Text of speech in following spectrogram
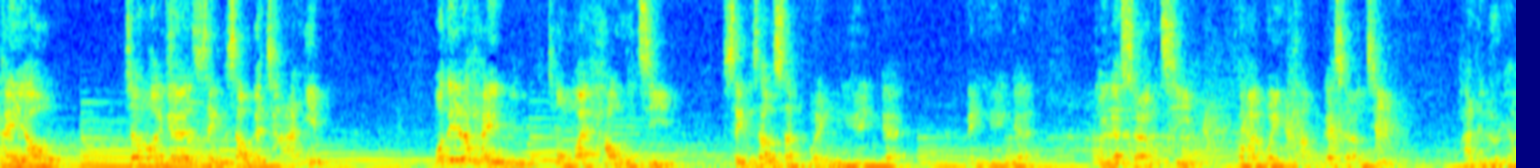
系有将来嘅承受嘅产业。我哋咧系同为后置，承受神永远嘅永远嘅佢嘅赏赐同埋永恒嘅赏赐。哈利路亚，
